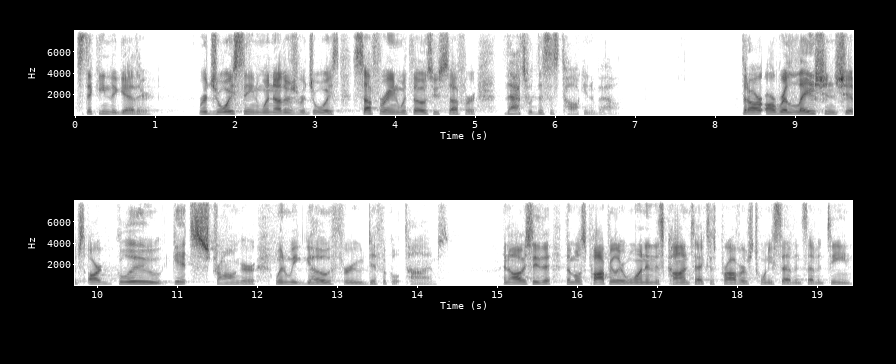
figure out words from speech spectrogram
sticking together, rejoicing when others rejoice, suffering with those who suffer. That's what this is talking about. That our, our relationships, our glue gets stronger when we go through difficult times. And obviously, the, the most popular one in this context is Proverbs 27 17.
